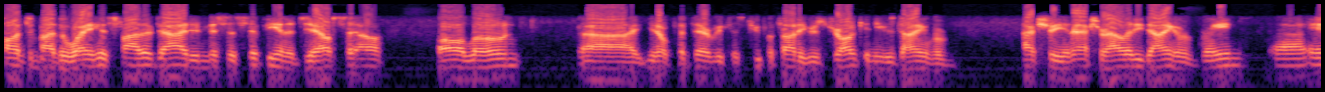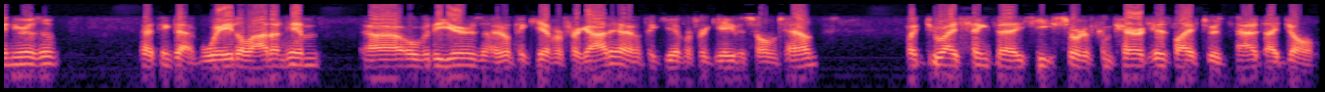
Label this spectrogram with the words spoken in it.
haunted by the way his father died in Mississippi in a jail cell, all alone. Uh, you know, put there because people thought he was drunk and he was dying of a, actually in actuality dying of a brain uh, aneurysm. I think that weighed a lot on him uh, over the years. I don't think he ever forgot it. I don't think he ever forgave his hometown. But do I think that he sort of compared his life to his dad's? I don't,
